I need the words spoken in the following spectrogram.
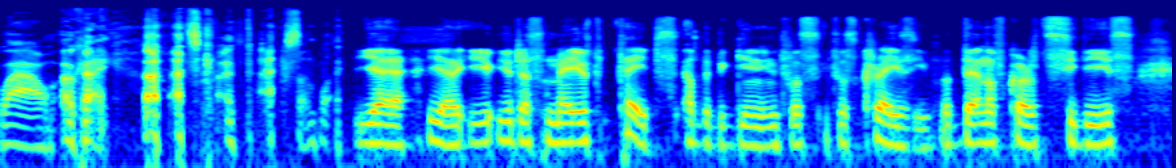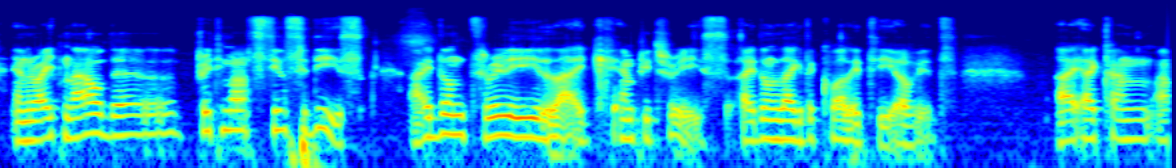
Wow. Okay, that's going back some way. Yeah, yeah. You, you just mailed tapes at the beginning. It was it was crazy. But then of course CDs, and right now the pretty much still CDs. I don't really like MP3s. I don't like the quality of it. I I can I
